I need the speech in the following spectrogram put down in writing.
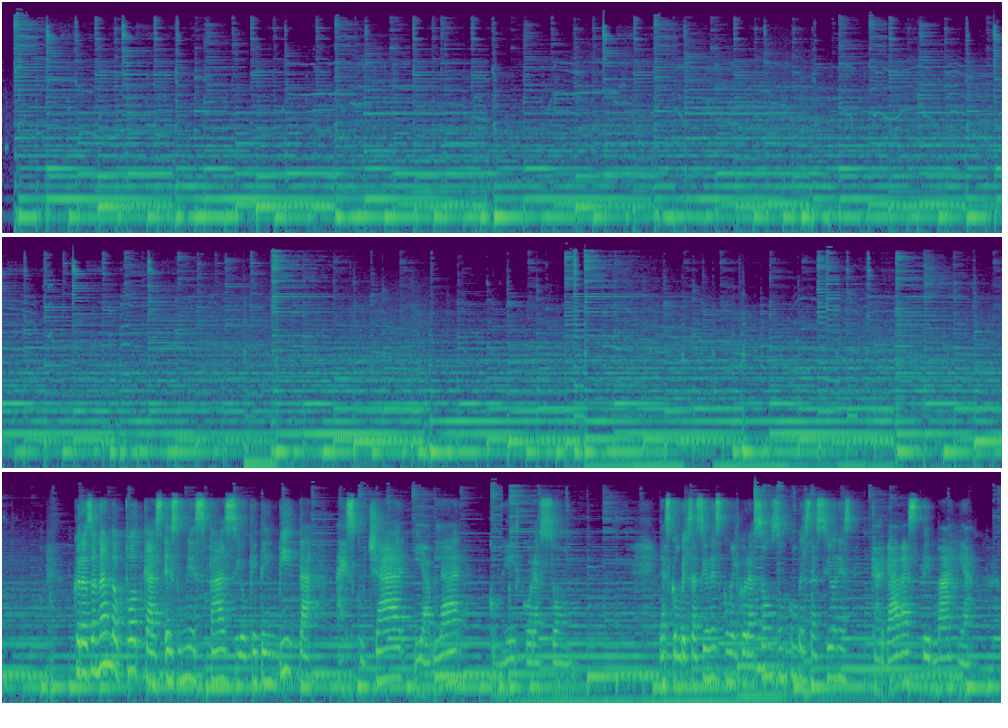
Corazonando Podcast es un espacio que te invita a escuchar y hablar con el corazón. Las conversaciones con el corazón son conversaciones cargadas de magia,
